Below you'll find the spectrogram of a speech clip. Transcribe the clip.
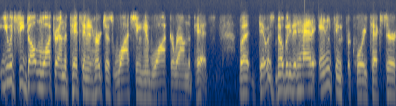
you would see Dalton walk around the pits, and it hurt just watching him walk around the pits. But there was nobody that had anything for Corey Texter,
